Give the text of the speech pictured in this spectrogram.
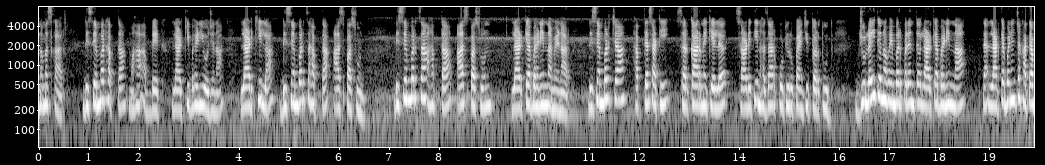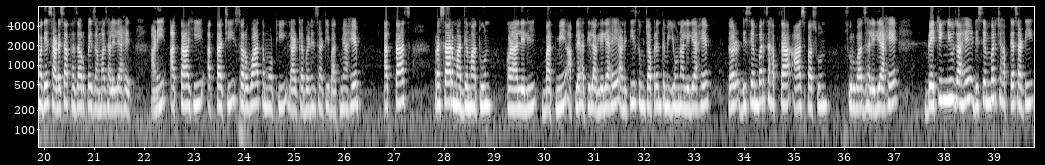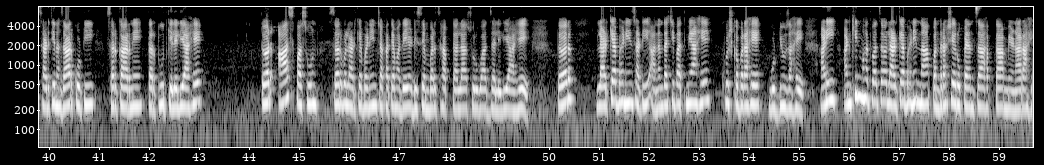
नमस्कार. डिसेंबर हप्ता महा अपडेट. लाडकी बहीण योजना. लाडकीला डिसेंबरचा हप्ता आजपासून. डिसेंबरचा हप्ता आजपासून लाडक्या बहिणींना मिळणार. डिसेंबरच्या हप्त्यासाठी सरकारने केलं साडेतीन हजार कोटी रुपयांची तरतूद. जुलै ते नोव्हेंबरपर्यंत लाडक्या बहिणींना त्या लाडक्या बहिणींच्या खात्यामध्ये साडेसात हजार रुपये जमा झालेले आहेत. आणि आत्ता ही आत्ताची सर्वात मोठी लाडक्या बहिणींसाठी बातमी आहे. आत्ताच प्रसार माध्यमातून कळालेली बातमी आपल्या हाती लागलेली आहे आणि तीच तुमच्यापर्यंत मी घेऊन आलेली आहे. तर डिसेंबरचा हप्ता आजपासून सुरुवात झालेली आहे. ब्रेकिंग न्यूज आहे डिसेंबरच्या हप्त्यासाठी साडेतीन हजार कोटी सरकारने तरतूद केलेली आहे. तर आजपासून सर्व लाडक्या बहिणींच्या खात्यामध्ये डिसेंबरच्या हप्त्याला सुरुवात झालेली आहे. तर लाडक्या बहिणींसाठी आनंदाची बातमी आहे. खुशखबर आहे गुड न्यूज आहे. आणि आणखीन महत्त्वाचं लाडक्या बहिणींना पंधराशे रुपयांचा हप्ता मिळणार आहे.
